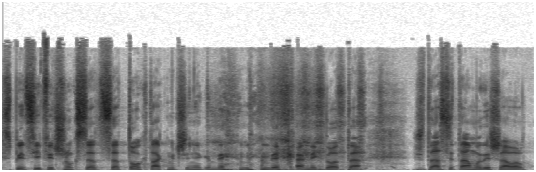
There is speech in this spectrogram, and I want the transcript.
specifičnog sa, sa tog takmičenja, ne, ne, neka anegdota šta se tamo dešavalo?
